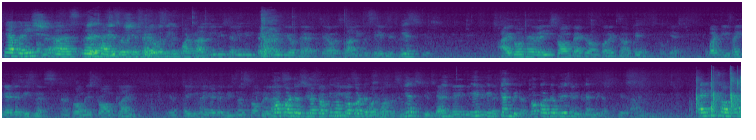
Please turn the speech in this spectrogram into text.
Yeah, Manish uh, sir Yeah, has a question. Manish. I was, what Rajiv is telling in continuity of that, see, I was starting the same business. Yes, yes. I don't have any strong background, for example. Okay. Okay. But if I get a business Uh. from a strong client, Yeah. like if I get a business from Reliance. Work orders, you are talking from of work orders. work orders. Yes, In yes. that way, It, we it, it can be done. Work order It based, can it be can be done. Yes. Thank you so much.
